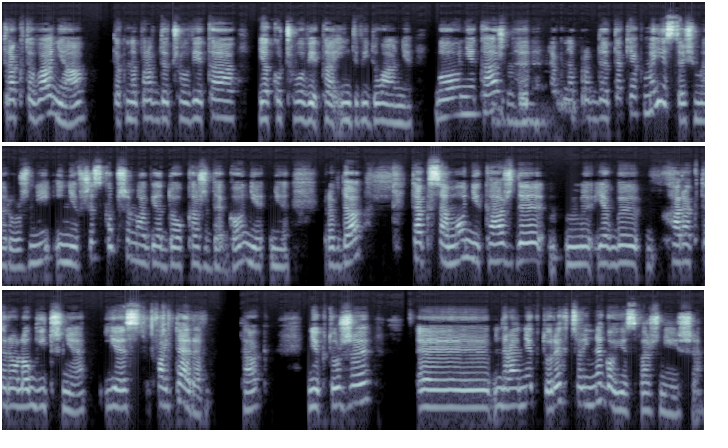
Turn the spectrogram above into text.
traktowania tak naprawdę człowieka jako człowieka indywidualnie, bo nie każdy Dokładnie. tak naprawdę, tak jak my jesteśmy różni i nie wszystko przemawia do każdego, nie, nie, prawda? Tak samo nie każdy mm, jakby charakterologicznie jest fajterem, tak? Niektórzy Yy, dla niektórych co innego jest ważniejsze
